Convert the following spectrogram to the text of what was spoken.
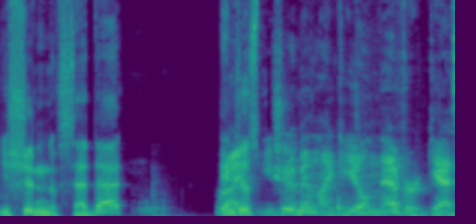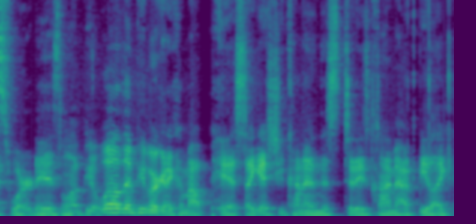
you shouldn't have said that. Right. just- you should have been like, you'll never guess what it is, and let people. Well, then people are going to come out pissed. I guess you kind of in this today's climate have to be like,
